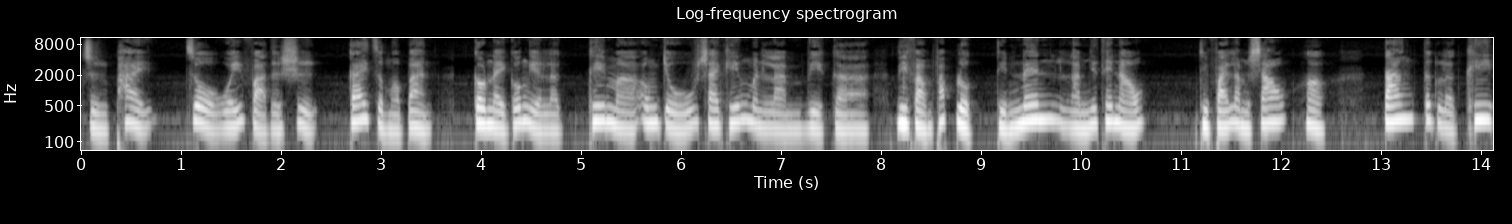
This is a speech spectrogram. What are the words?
指派做违法的事，该怎么办？Câu này có nghĩa là khi mà ông chủ sai khiến mình làm việc uh, vi phạm pháp luật thì nên làm như thế nào? Thì phải làm sao? Ha. Tăng tức là khi,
